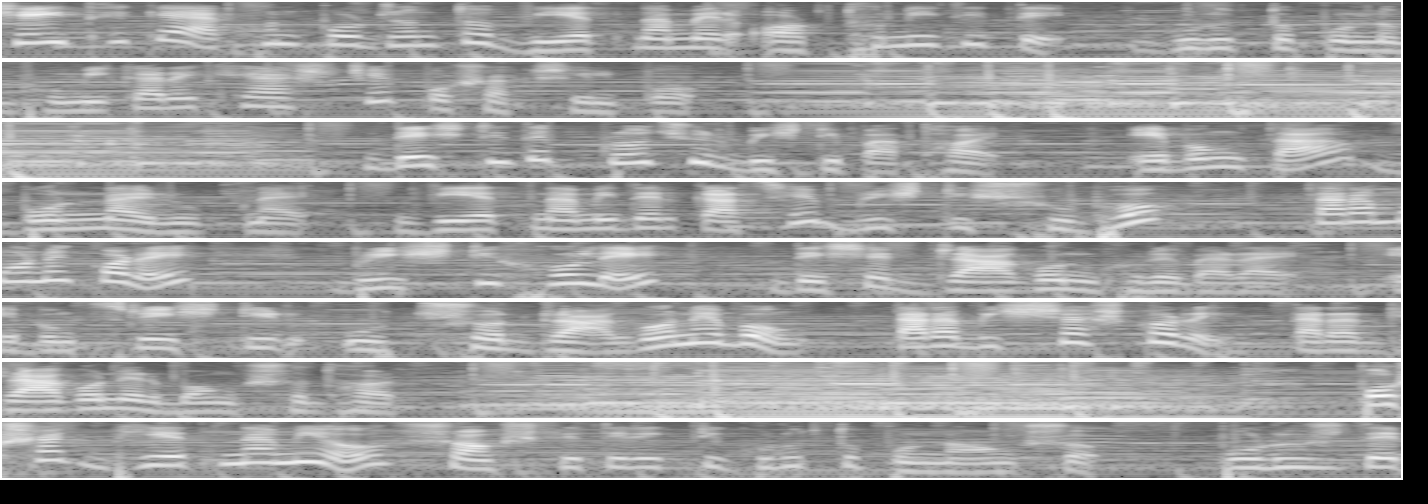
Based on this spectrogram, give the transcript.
সেই থেকে এখন পর্যন্ত ভিয়েতনামের অর্থনীতিতে গুরুত্বপূর্ণ ভূমিকা রেখে আসছে পোশাক শিল্প। দেশটিতে প্রচুর বৃষ্টিপাত হয়। এবং তা বন্যায় রূপ নেয়। ভিয়েতনামীদের কাছে বৃষ্টি শুভ। তারা মনে করে, বৃষ্টি হলে দেশের ড্রাগন ঘুরে বেড়ায় এবং সৃষ্টির উৎস ড্রাগন এবং তারা বিশ্বাস করে তারা ড্রাগনের বংশধর। পোশাক ভিয়েতনামীয় সংস্কৃতির একটি গুরুত্বপূর্ণ অংশ। পুরুষদের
